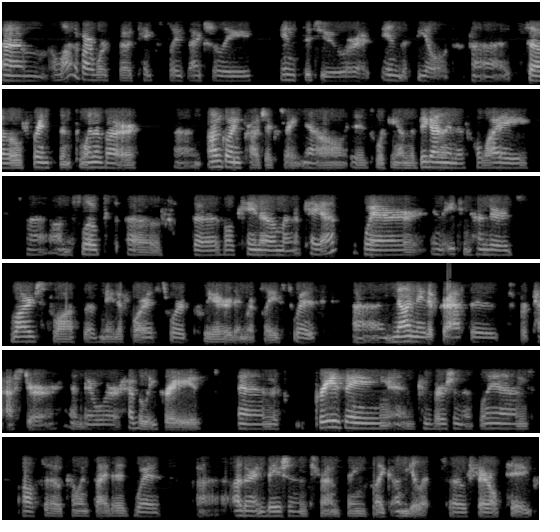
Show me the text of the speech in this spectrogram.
Um, a lot of our work, though, takes place actually in situ or in the field. Uh, so, for instance, one of our um, ongoing projects right now is working on the big island of Hawaii uh, on the slopes of the volcano Mauna Kea, where in the 1800s, large swaths of native forest were cleared and replaced with uh, non native grasses for pasture, and they were heavily grazed and grazing and conversion of land also coincided with uh, other invasions from things like ungulates, so feral pigs.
